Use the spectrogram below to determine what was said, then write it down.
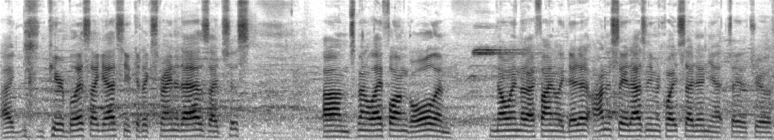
I, pure bliss, I guess you could explain it as. I just, um, it's been a lifelong goal, and knowing that I finally did it, honestly, it hasn't even quite set in yet, to tell you the truth.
